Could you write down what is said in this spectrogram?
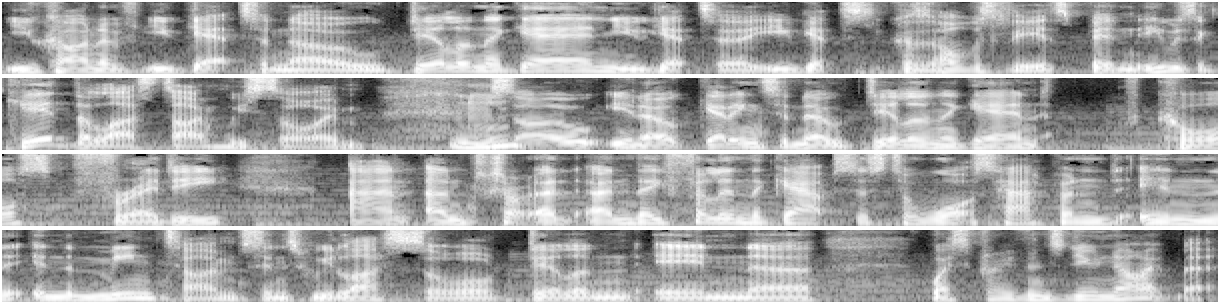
You kind of, you get to know Dylan again. You get to, you get, because obviously it's been, he was a kid the last time we saw him. Mhm. So, you know, getting to know Dylan again, of course, Freddy, and and and, and they fill in the gaps as to what's happened in in the meantime since we last saw Dylan in uh, Wes Craven's New Nightmare.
